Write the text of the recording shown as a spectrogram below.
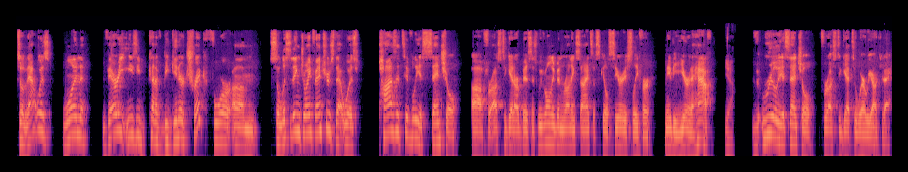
So that was one very easy kind of beginner trick for um, soliciting joint ventures that was positively essential uh, for us to get our business. We've only been running Science of Skill seriously for maybe a year and a half. Yeah. Really essential for us to get to where we are today.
